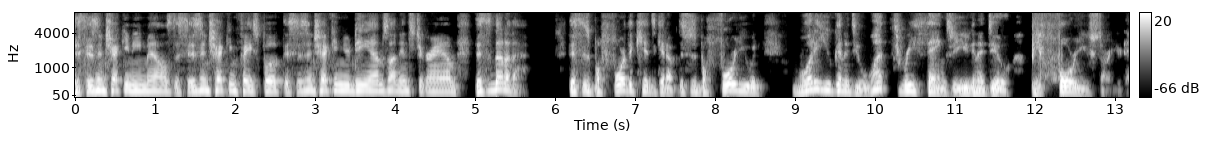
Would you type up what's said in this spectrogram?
This isn't checking emails. This isn't checking Facebook. This isn't checking your DMs on Instagram. This is none of that. This is before the kids get up. This is before you would, what are you going to do? What three things are you going to do before you start your day?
